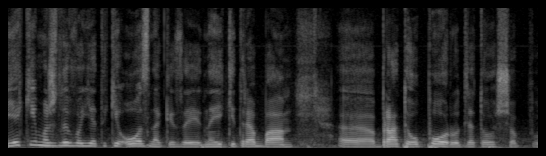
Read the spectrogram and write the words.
які, можливо, є такі ознаки, на які треба е, брати опору для того, щоб е,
